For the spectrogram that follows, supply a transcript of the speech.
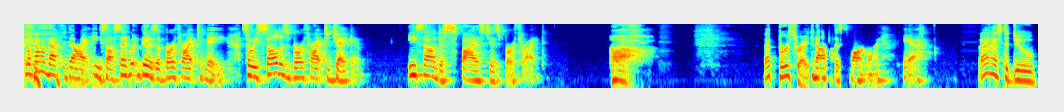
Look, I'm about to die. Esau said, What good is a birthright to me? So he sold his birthright to Jacob. Esau despised his birthright. Oh, that birthright. Not the smart one. Yeah. That has to do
